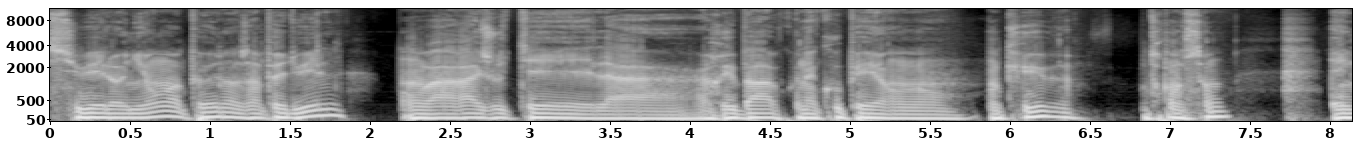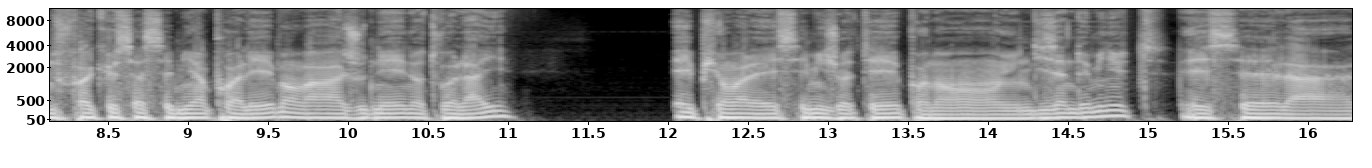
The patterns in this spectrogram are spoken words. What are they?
suer l'oignon un peu dans un peu d'huile On va rajouter la rhubarbe qu'on a coupée en, en cubes, en tronçons. Et une fois que ça s'est bien poêlé, ben on va rajouter notre volaille. Et puis on va la laisser mijoter pendant une dizaine de minutes. Et c'est la,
